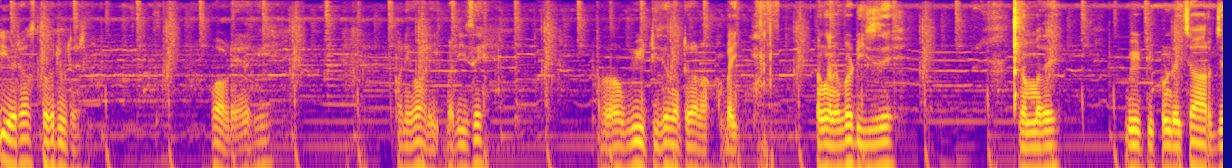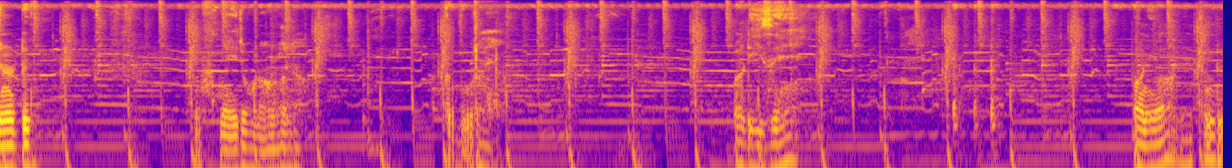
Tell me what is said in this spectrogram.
ഈ ഒരു അവസ്ഥ വരില്ലായിരുന്നു അപ്പോൾ അവിടെയാണെങ്കിൽ പണി പാളി ബഡീസേ അപ്പോൾ നമുക്ക് വീട്ടിൽ ചെന്നിട്ട് കാണാം. ബൈ അങ്ങനെ ബഡീസേ നമ്മതെ വീട്ടിൽ കൊണ്ടുപോയി ചാർജിനിട്ട് നേര് പോണാണല്ലോ കബൂറായ അടീസേ പണി വാങ്ങിയിട്ടുണ്ട്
